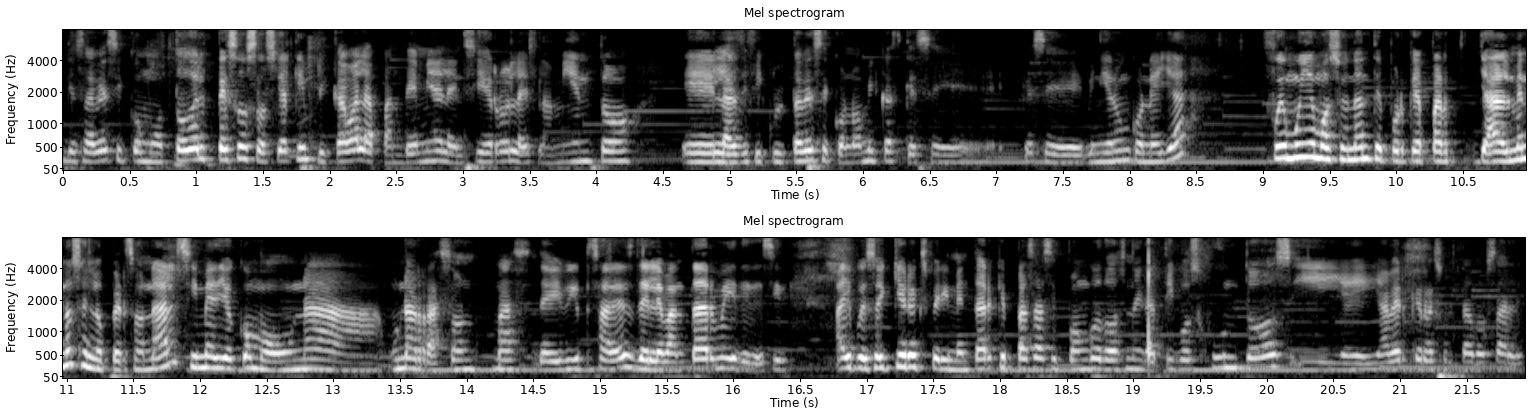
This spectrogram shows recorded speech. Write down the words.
ya sabes, y como todo el peso social que implicaba la pandemia, el encierro, el aislamiento, eh, las dificultades económicas que se, que se vinieron con ella, fue muy emocionante porque ya, al menos en lo personal sí me dio como una, una razón más de vivir, ¿sabes? De levantarme y de decir, ay, pues hoy quiero experimentar qué pasa si pongo dos negativos juntos y, a ver qué resultado sale.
